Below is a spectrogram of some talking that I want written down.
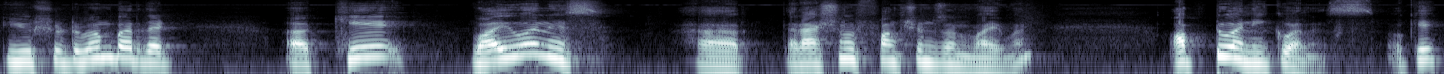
you should remember that uh, k y1 is uh, rational functions on y1 up to an equivalence okay?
